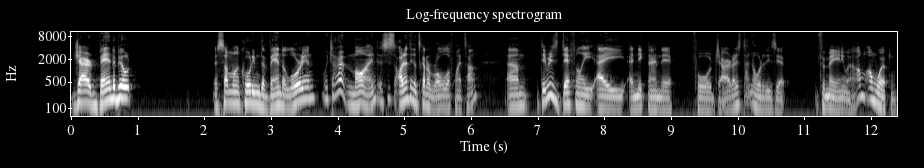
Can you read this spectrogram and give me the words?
Jared Vanderbilt. There's someone called him the Vandalorian, which I don't mind. It's just I don't think it's going to roll off my tongue. Um, there is definitely a, a nickname there for Jared. I just don't know what it is yet. For me, anyway. I'm, I'm working.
